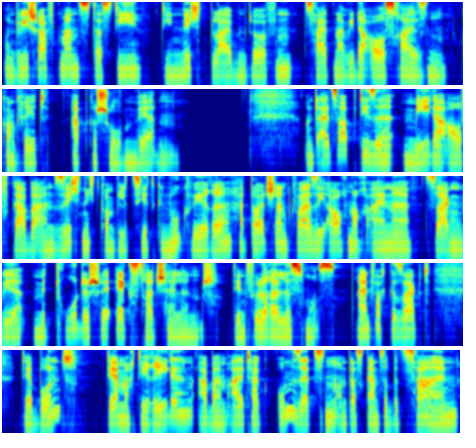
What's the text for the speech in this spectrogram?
Und wie schafft man es, dass die, die nicht bleiben dürfen, zeitnah wieder ausreisen, konkret abgeschoben werden? Und als ob diese Mega-Aufgabe an sich nicht kompliziert genug wäre, hat Deutschland quasi auch noch eine, sagen wir, methodische Extra-Challenge, den Föderalismus. Einfach gesagt, der Bund, der macht die Regeln, aber im Alltag umsetzen und das Ganze bezahlen,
